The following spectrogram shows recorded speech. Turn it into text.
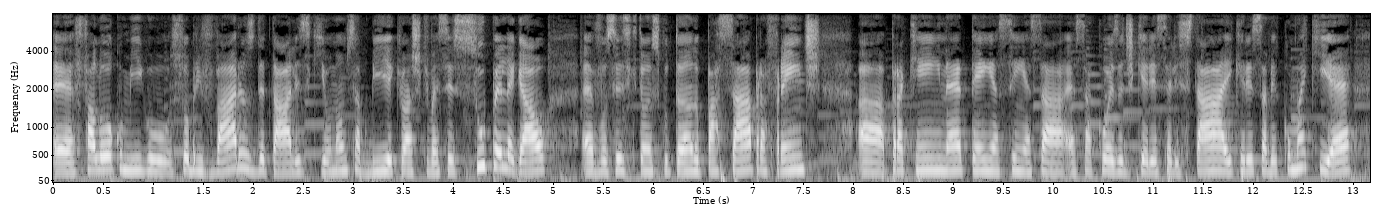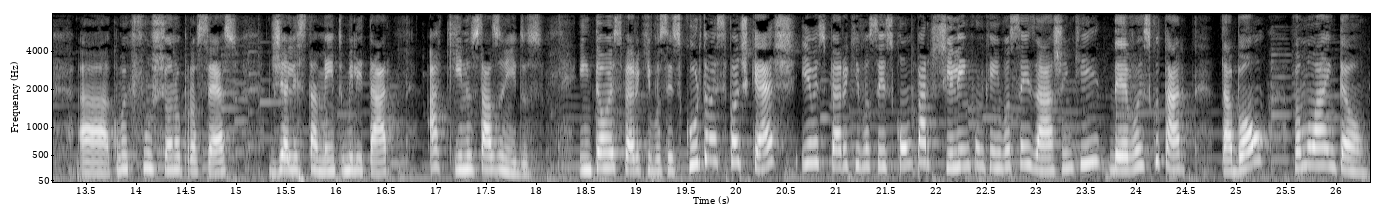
É, falou comigo sobre vários detalhes que eu não sabia, que eu acho que vai ser super legal é, vocês que estão escutando passar para frente ah, para quem né, tem assim essa, essa coisa de querer se alistar e querer saber como é que é, uh, como é que funciona o processo de alistamento militar aqui nos Estados Unidos. Então eu espero que vocês curtam esse podcast e eu espero que vocês compartilhem com quem vocês achem que devam escutar, tá bom? Vamos lá então.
